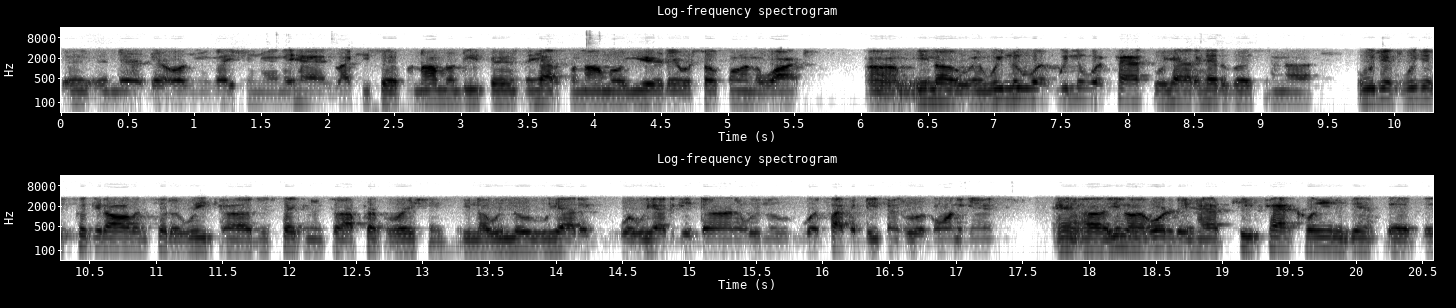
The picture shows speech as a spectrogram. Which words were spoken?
and, and their their organization, man. They had, like you said, phenomenal defense. They had a phenomenal year. They were so fun to watch. Um, you know, and we knew what we knew what task we had ahead of us, and uh, we just we just took it all into the week, uh, just taking into our preparation. You know, we knew we had to, what we had to get done, and we knew what type of defense we were going against. And uh, you know, in order to have keep Pat clean against the, the,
